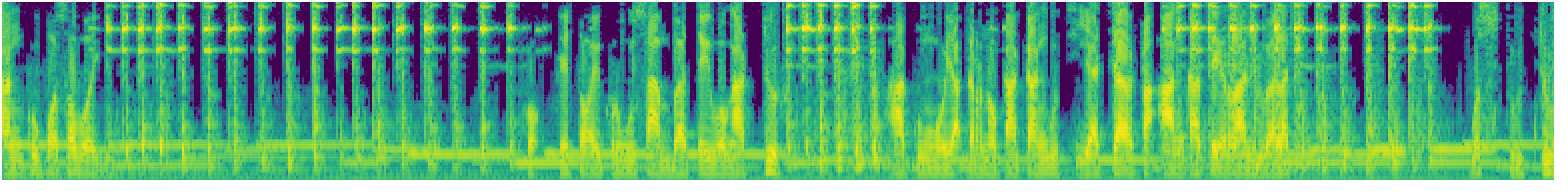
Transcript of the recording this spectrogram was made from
kakangku Pasawa iki. Kok ketoke krungu sambate wong aduh. Aku ngoyak karna kakangku diajal tak angkate randu alat. Wes dudu.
